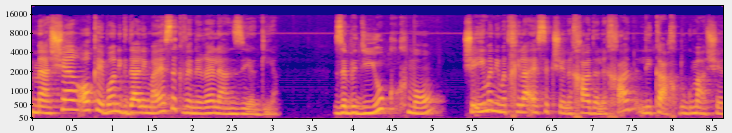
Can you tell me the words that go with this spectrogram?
מאשר, אוקיי, בוא נגדל עם העסק ונראה לאן זה יגיע. זה בדיוק כמו שאם אני מתחילה עסק של אחד על אחד, ניקח דוגמה של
